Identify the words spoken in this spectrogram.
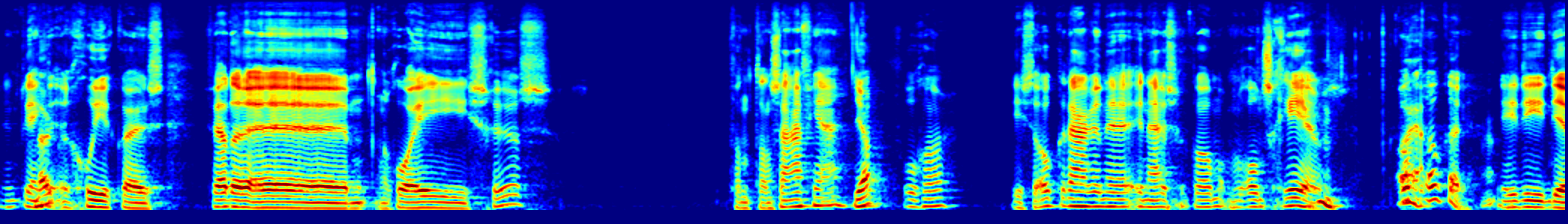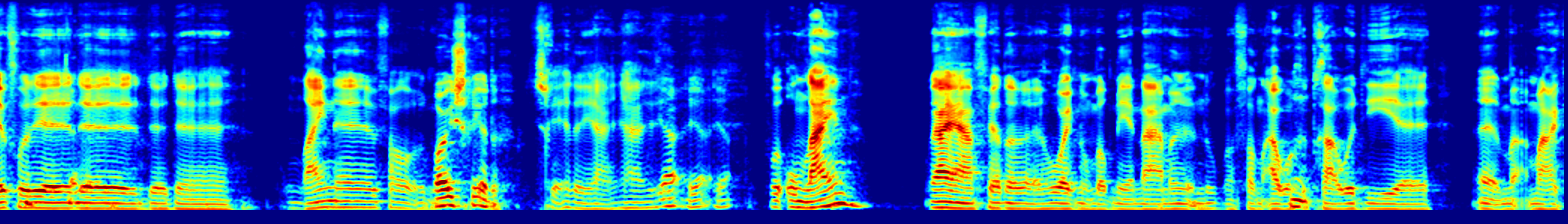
Ik denk Leuk. een goede keus. Verder Roy Scheurs van Tanzavia ja. vroeger. Die is ook daar in, in huis gekomen. Ron Scheers. Hm. Oh, ja. Oké. Okay. Die, die, die, voor de, de, de, de online... Uh, van, Roy Scheerder. Scheerder, ja, ja. Ja, ja, ja. Voor online. Nou ja, verder uh, hoor ik nog wat meer namen noemen van oude hm. getrouwen die... Uh, uh, Mark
